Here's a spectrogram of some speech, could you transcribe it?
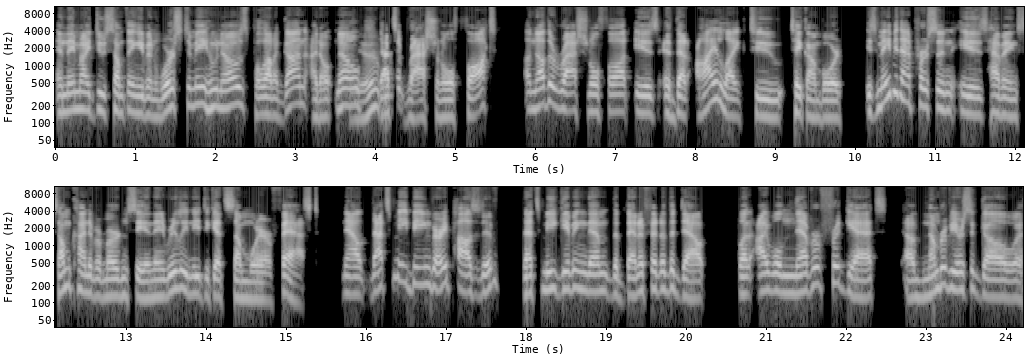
and they might do something even worse to me. Who knows? Pull out a gun. I don't know. Yeah. That's a rational thought. Another rational thought is uh, that I like to take on board is maybe that person is having some kind of emergency and they really need to get somewhere fast. Now, that's me being very positive. That's me giving them the benefit of the doubt. But I will never forget a number of years ago, uh,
